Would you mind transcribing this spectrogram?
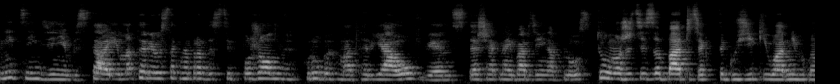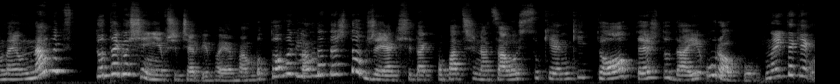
nic nigdzie nie wystaje. Materiał jest tak naprawdę z tych porządnych, grubych materiałów, więc też jak najbardziej na plus. Tu możecie zobaczyć, jak te guziki ładnie wyglądają. Nawet do tego się nie przyczepię, powiem Wam, bo to wygląda też dobrze, jak się tak popatrzy na całość sukienki, to też dodaje uroku. No i tak jak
